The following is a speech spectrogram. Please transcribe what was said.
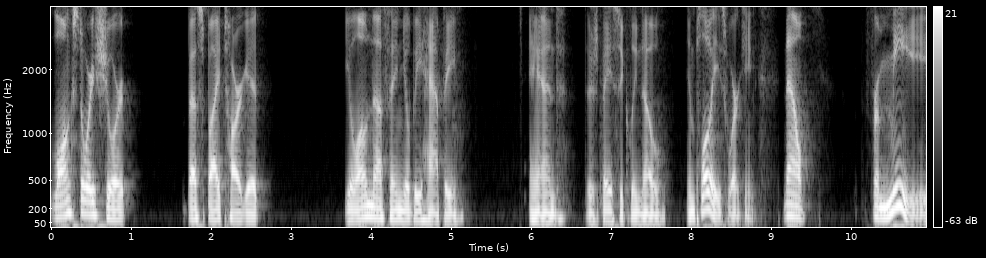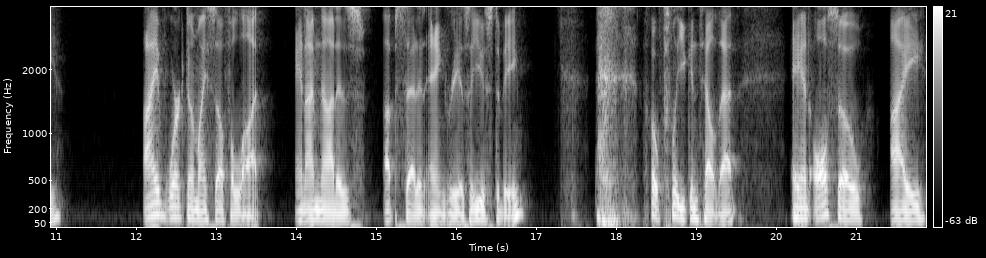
long story short, Best Buy, Target, You'll own nothing, you'll be happy, and there's basically no employees working. Now, for me, I've worked on myself a lot, and I'm not as upset and angry as I used to be. Hopefully, you can tell that. And also, I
